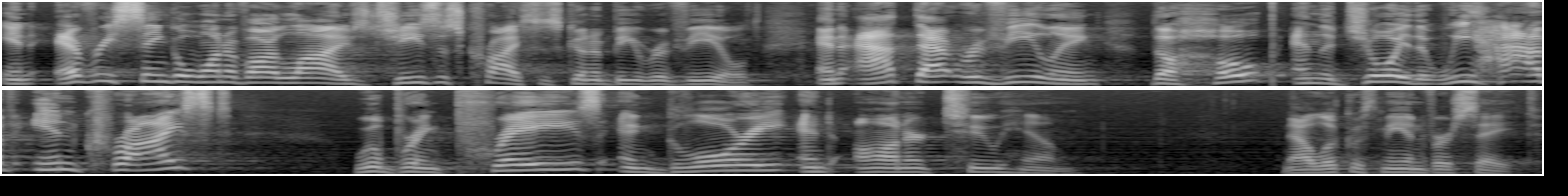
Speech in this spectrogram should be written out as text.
in every single one of our lives Jesus Christ is going to be revealed. And at that revealing, the hope and the joy that we have in Christ will bring praise and glory and honor to him. Now look with me in verse 8.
